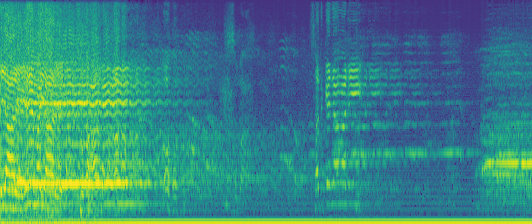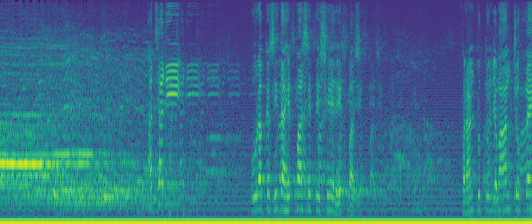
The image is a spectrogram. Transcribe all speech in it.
اے میارے اے میارے صدقے جاما جی۔ اچھا جی۔ پورا قصیدہ ایک پاسے تے شیر ایک پاسے۔ فرنٹ تن جوان چپیں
